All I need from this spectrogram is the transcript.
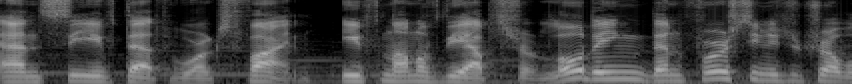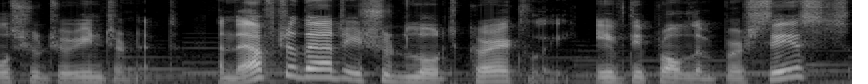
and see if that works fine. If none of the apps are loading, then first you need to troubleshoot your internet. And after that, it should load correctly. If the problem persists,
